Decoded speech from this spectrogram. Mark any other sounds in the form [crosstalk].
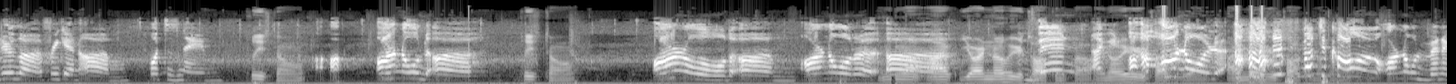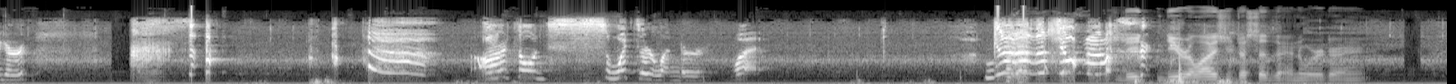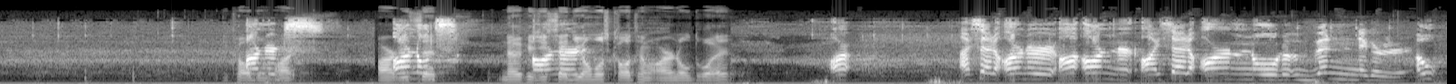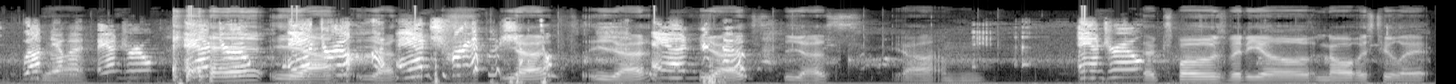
gonna do the freaking um, what's his name? Please don't. Arnold. Uh, Please don't. Arnold. Um, Arnold. Uh, No, I, you already know who you're talking Vin, about. I I know mean, who you're uh, talking Arnold. about. I I was [laughs] talking about to about. call him Arnold Vinegar. [laughs] Arnold Switzerlander. What? Get in the shop! Do, do you realize you just said the N word, right? Called him Ar- Ar- Arnold. said, no, because you said you almost called him Arnold what? Ar I said Arnold. Uh, Arnold. I said Arnold Vinegar. Oh, god damn it, Andrew. Andrew. [laughs] Yeah, Andrew. yes. Andrew. [laughs] shut Yes, yes, Andrew. yes, yes, yeah, um, Andrew. expose video, no, it's too late.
